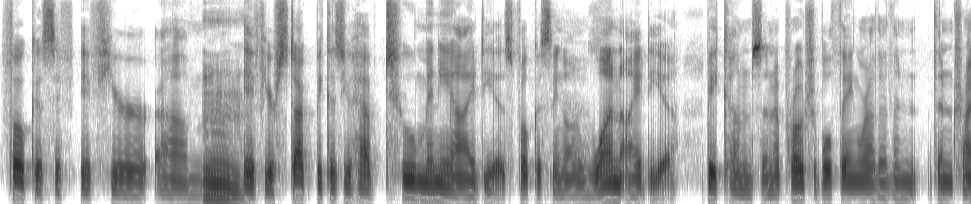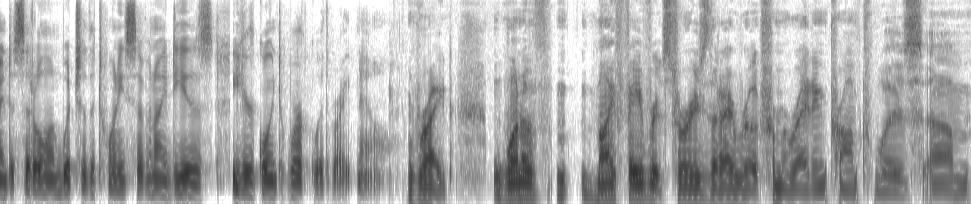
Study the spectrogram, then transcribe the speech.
focus if, if you're um, Mm. if you're stuck because you have too many ideas focusing on one idea becomes an approachable thing rather than than trying to settle on which of the 27 ideas you're going to work with right now Right. One of my favorite stories that I wrote from a writing prompt was um,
